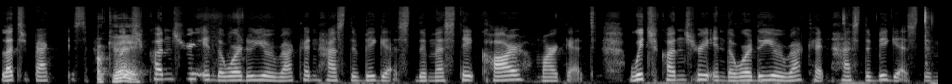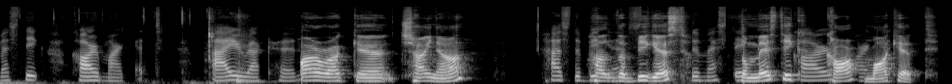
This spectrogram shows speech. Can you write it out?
Let's practice. Okay. Which country in the world do you reckon has the biggest domestic car market? Which country in the world do you reckon has the biggest domestic car market? I reckon I reckon China has the has the biggest biggest domestic. domestic car car market. market.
